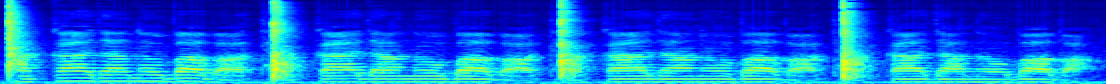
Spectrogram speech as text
高田の馬場高田の馬場高田の馬場高田の馬場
